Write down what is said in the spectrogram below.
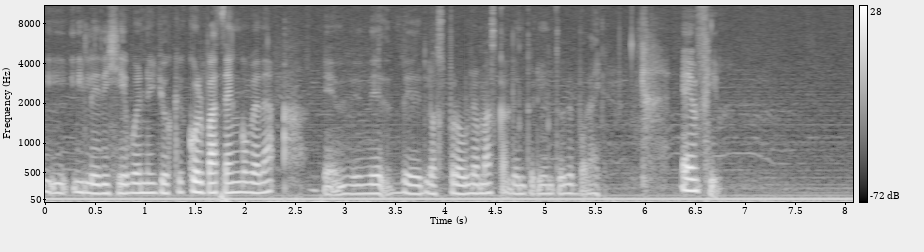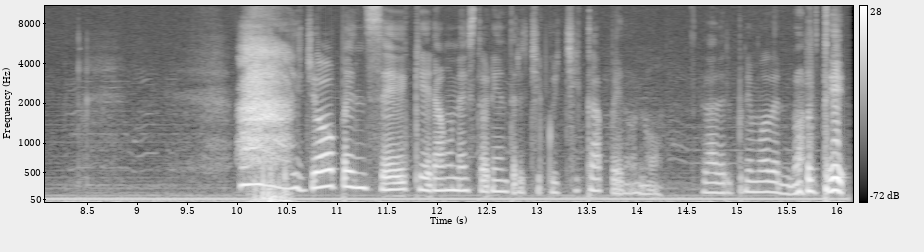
Y, y le dije, bueno, ¿y yo qué culpa tengo, verdad? De, los problemas calenturientos de por ahí. En fin. yo pensé que era una historia entre chico y chica, pero no. La del primo del norte.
